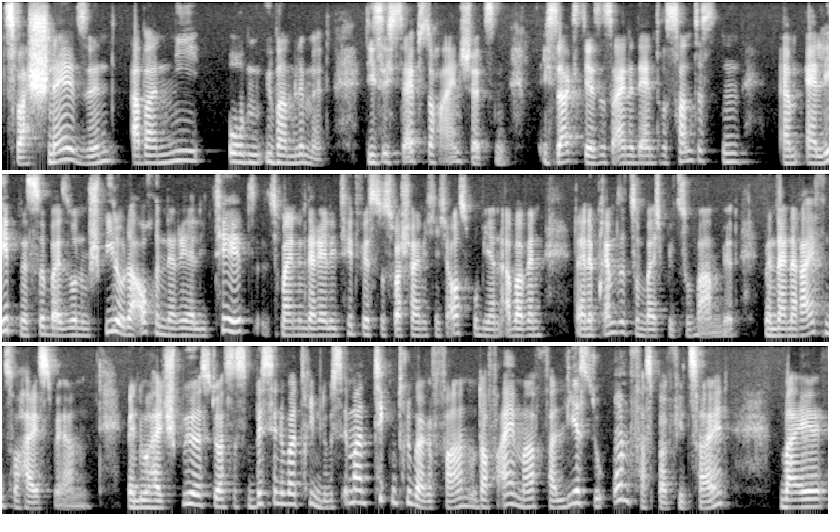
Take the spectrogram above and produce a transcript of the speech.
zwar schnell sind, aber nie oben überm Limit, die sich selbst doch einschätzen. Ich sag's dir, es ist eine der interessantesten ähm, Erlebnisse bei so einem Spiel oder auch in der Realität. Ich meine, in der Realität wirst du es wahrscheinlich nicht ausprobieren, aber wenn deine Bremse zum Beispiel zu warm wird, wenn deine Reifen zu heiß werden, wenn du halt spürst, du hast es ein bisschen übertrieben, du bist immer einen Ticken drüber gefahren und auf einmal verlierst du unfassbar viel Zeit, weil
